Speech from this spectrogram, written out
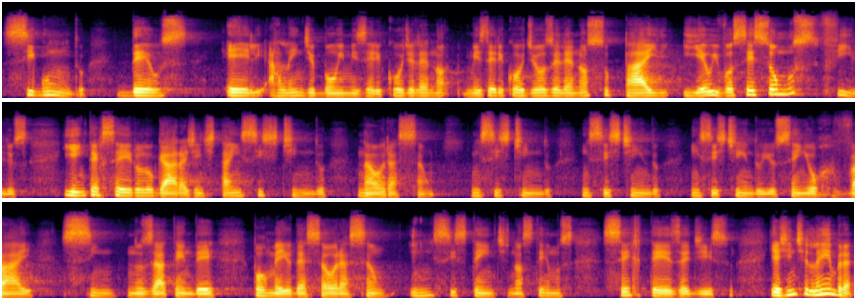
Segundo, Deus, Ele, além de bom e misericórdia, ele é no, misericordioso, Ele é nosso Pai, e eu e você somos filhos. E em terceiro lugar, a gente está insistindo na oração insistindo, insistindo, insistindo, e o Senhor vai sim nos atender por meio dessa oração insistente, nós temos certeza disso. E a gente lembra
